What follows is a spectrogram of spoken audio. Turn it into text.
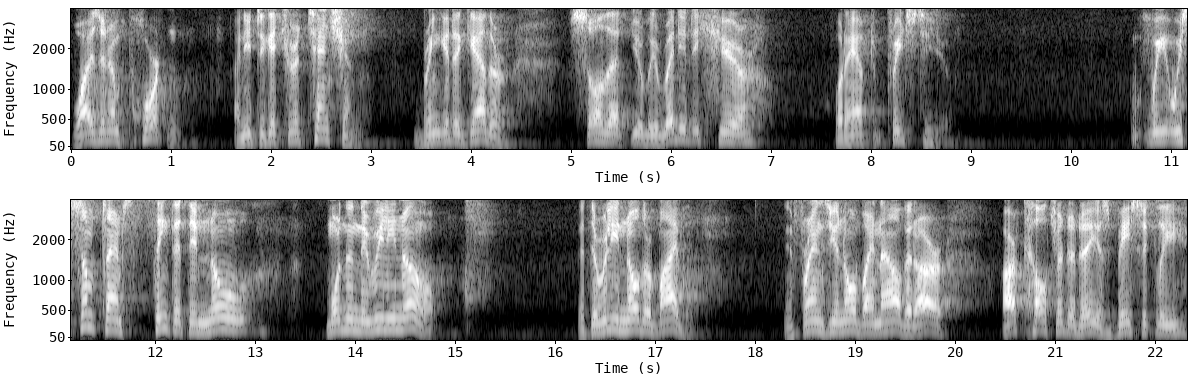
Why is it important? I need to get your attention, bring you together so that you'll be ready to hear what I have to preach to you. We, we sometimes think that they know more than they really know, that they really know their Bible. And friends, you know by now that our, our culture today is basically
